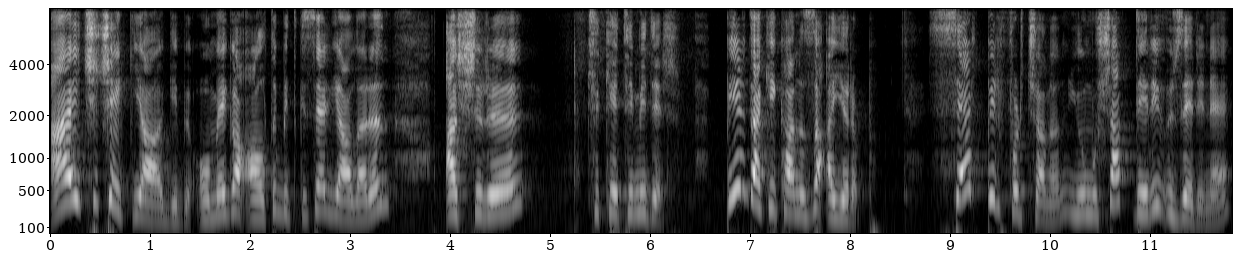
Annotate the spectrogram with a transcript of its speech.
ayçiçek yağı gibi omega 6 bitkisel yağların aşırı tüketimidir. Bir dakikanızı ayırıp sert bir fırçanın yumuşak deri üzerine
